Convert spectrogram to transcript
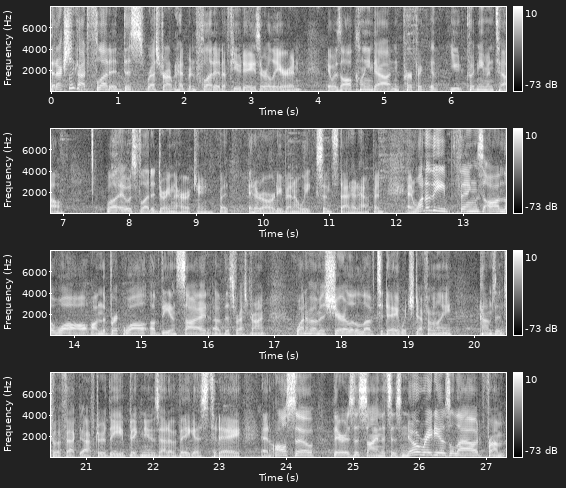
that actually got flooded. This restaurant had been flooded a few days earlier and it was all cleaned out and perfect. It, you couldn't even tell well it was flooded during the hurricane but it had already been a week since that had happened and one of the things on the wall on the brick wall of the inside of this restaurant one of them is share a little love today which definitely comes into effect after the big news out of Vegas today. And also, there is a sign that says no radios allowed from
